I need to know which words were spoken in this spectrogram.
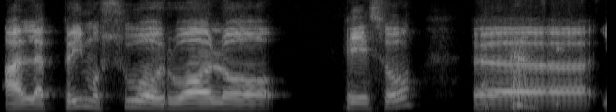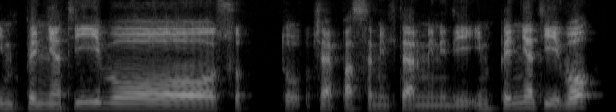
al primo suo ruolo peso, eh, impegnativo, sotto, cioè passami il termine di impegnativo,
